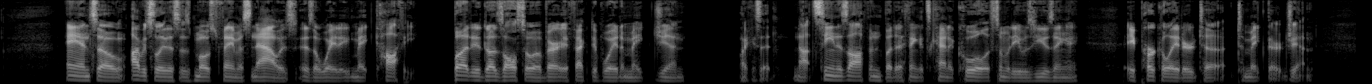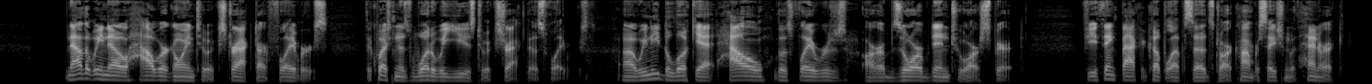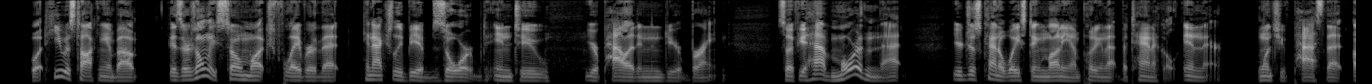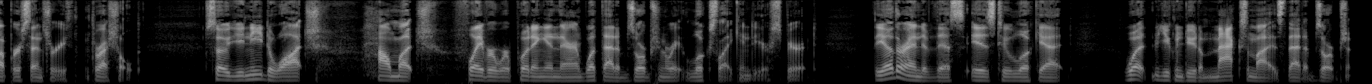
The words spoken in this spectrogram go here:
And so, obviously, this is most famous now as, as a way to make coffee but it is also a very effective way to make gin. Like I said, not seen as often, but I think it's kind of cool if somebody was using a, a percolator to, to make their gin. Now that we know how we're going to extract our flavors, the question is what do we use to extract those flavors? Uh, we need to look at how those flavors are absorbed into our spirit. If you think back a couple episodes to our conversation with Henrik, what he was talking about is there's only so much flavor that can actually be absorbed into your palate and into your brain. So if you have more than that, you're just kind of wasting money on putting that botanical in there once you've passed that upper sensory threshold. So you need to watch how much flavor we're putting in there and what that absorption rate looks like into your spirit. The other end of this is to look at what you can do to maximize that absorption.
